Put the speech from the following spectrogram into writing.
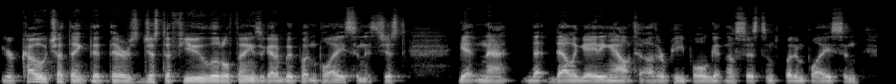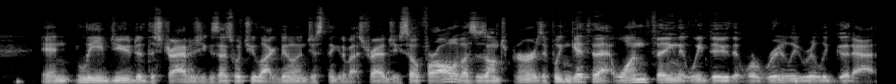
your coach, I think that there's just a few little things that got to be put in place, and it's just getting that that delegating out to other people, getting those systems put in place, and and leave you to the strategy because that's what you like doing, just thinking about strategy. So for all of us as entrepreneurs, if we can get to that one thing that we do that we're really really good at,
